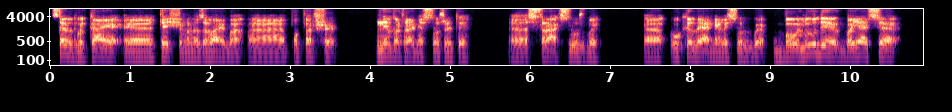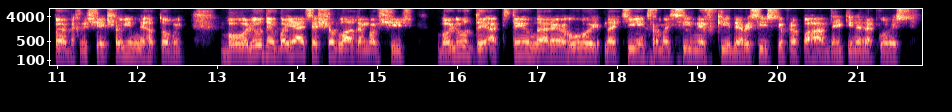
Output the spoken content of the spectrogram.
це викликає е, те, що ми називаємо, е, по-перше, небажання служити, е, страх служби, е, від служби. Бо люди бояться певних речей, що він не готовий, бо люди бояться, що влада мовчить. Бо люди активно реагують на ті інформаційні вкиди російської пропаганди, які не на користь.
